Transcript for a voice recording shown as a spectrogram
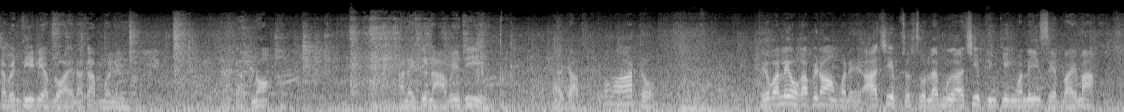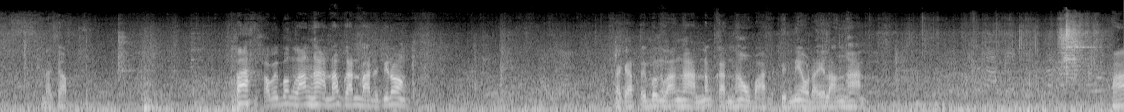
ก็เป็นทีเรียบร้อยนะครับมือนี้นะครับเนาะอันนี้คือหนาเวทีนะครับว้าวโถถือว่าเร็วครับพี่น้องวันนี้อาชีพสุดๆและมืออาชีพจริง ๆ วันนี้เสร็จไวมาก นะครับไปเขาไปเบื้องหลังหานน้ำกันบาดนี่พี่น้องนะครับไปเบื้องหลังหานน้ำกันเฮ้าบาดเป็นแนวไหนหลังหานพา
